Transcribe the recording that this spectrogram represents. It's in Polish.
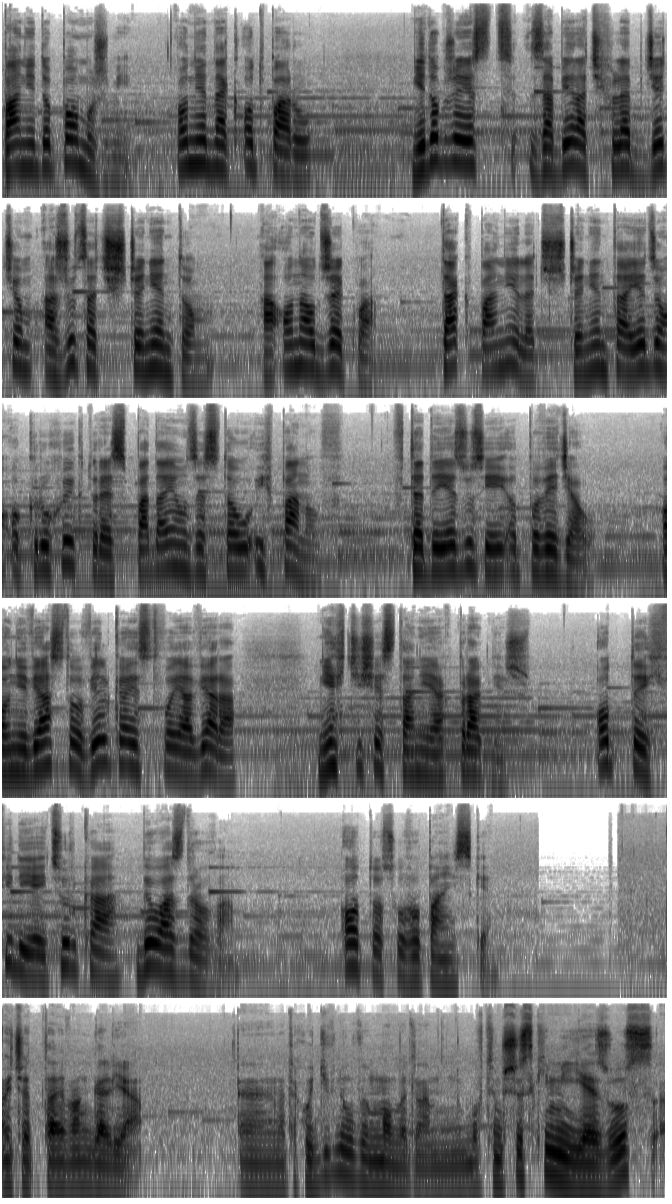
Panie, dopomóż mi. On jednak odparł: Niedobrze jest zabierać chleb dzieciom, a rzucać szczeniętom. A ona odrzekła: Tak, panie, lecz szczenięta jedzą okruchy, które spadają ze stołu ich panów. Wtedy Jezus jej odpowiedział: O niewiasto, wielka jest twoja wiara, niech ci się stanie jak pragniesz. Od tej chwili jej córka była zdrowa. Oto słowo Pańskie. Ojcze, ta Ewangelia e, ma taką dziwną wymowę dla mnie, no bo w tym wszystkim Jezus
